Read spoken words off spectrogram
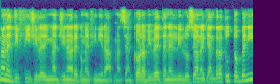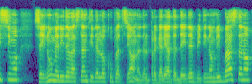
Non è difficile immaginare come finirà, ma se ancora vivete nell'illusione che andrà tutto benissimo, se i numeri devastanti dell'occupazione, del precariato e dei debiti non vi bastano,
